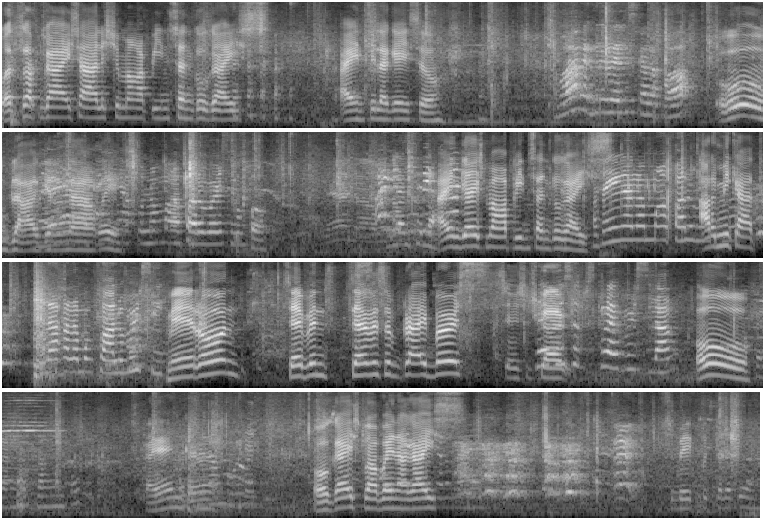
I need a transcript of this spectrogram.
What's up guys? Alis yung mga pinsan ko guys. Ayun sila guys oh. Ma, nagre-release ka na po? Oo, vlogger na ako eh. Ako ng mga followers mo po. Ilan sila? Ayun guys, mga pinsan ko guys. Patingin nga ng mga followers Army mo. Cat. Wala ka namang followers eh. Meron. 7 7 subscribers. 7 Seven subscribers lang. Oh. Karangot lang ito. Kaya yun, kaya. Oh guys, babay na guys. Si Bake talaga.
